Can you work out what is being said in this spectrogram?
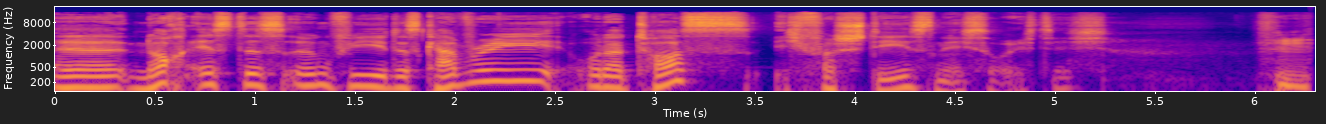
Äh, noch ist es irgendwie Discovery oder TOS. Ich verstehe es nicht so richtig. Hm.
